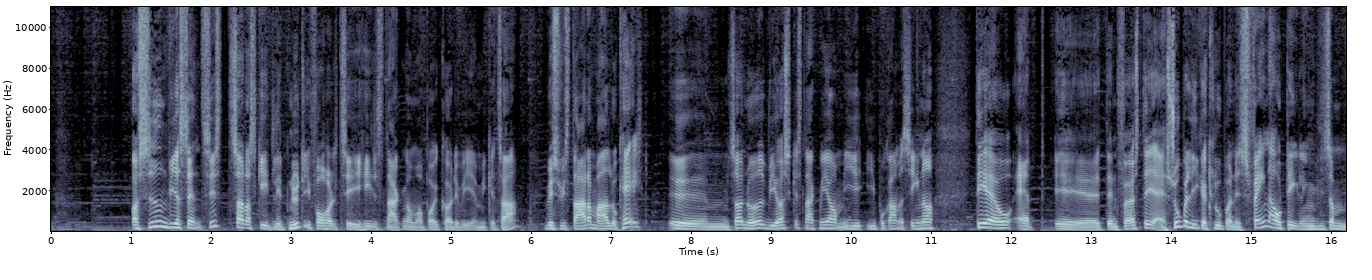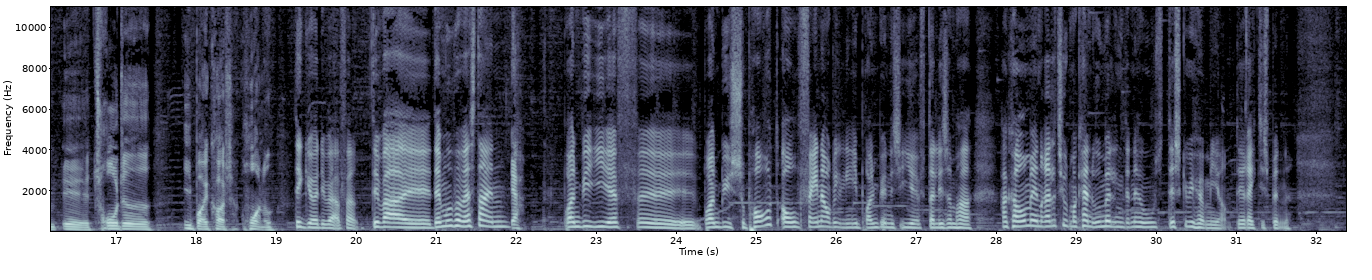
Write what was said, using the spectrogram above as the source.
Og siden vi har sendt sidst, så er der sket lidt nyt i forhold til hele snakken om at boykotte VM i Katar. Hvis vi starter meget lokalt, øh, så er noget, vi også skal snakke mere om i, i programmet senere. Det er jo, at øh, den første af Superliga-klubbernes fanafdeling ligesom øh, truttede i boykot-hornet. Det gjorde de i hvert fald. Det var øh, dem ude på Vestegnen. Ja. Brøndby IF, øh, Brøndbys support og fanafdelingen i Brøndbyernes IF, der ligesom har, har kommet med en relativt markant udmelding den her uge. Det skal vi høre mere om. Det er rigtig spændende.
